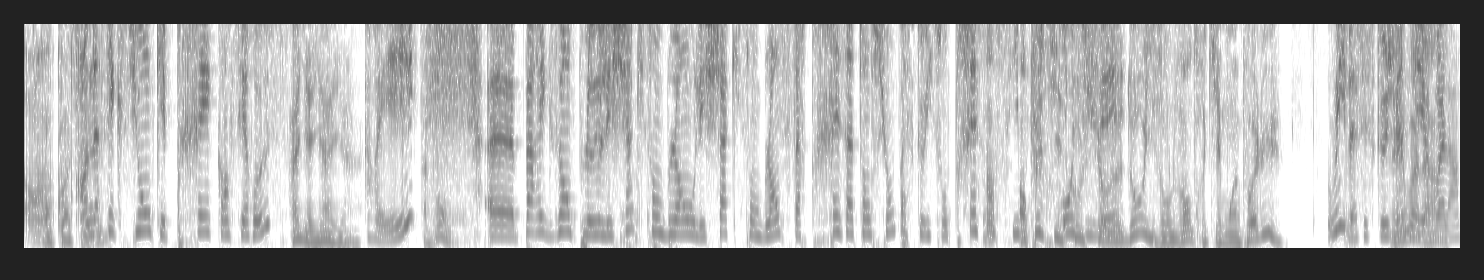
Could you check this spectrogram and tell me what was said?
en, quoi, en affection qui est pré-cancéreuse. Aïe, aïe, aïe. Oui. Ah bon? Euh, par exemple, les chiens qui sont blancs ou les chats qui sont blancs, faut faire très attention parce qu'ils sont très sensibles. En plus, s'ils se couchent sur le dos, ils ont le ventre qui est moins poilu. Oui, bah c'est ce que je viens de voilà. dire, voilà.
